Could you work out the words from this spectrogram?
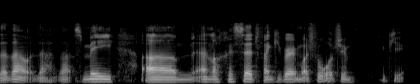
that, that, that that's me. Um, and like I said, thank you very much for watching. Thank you.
